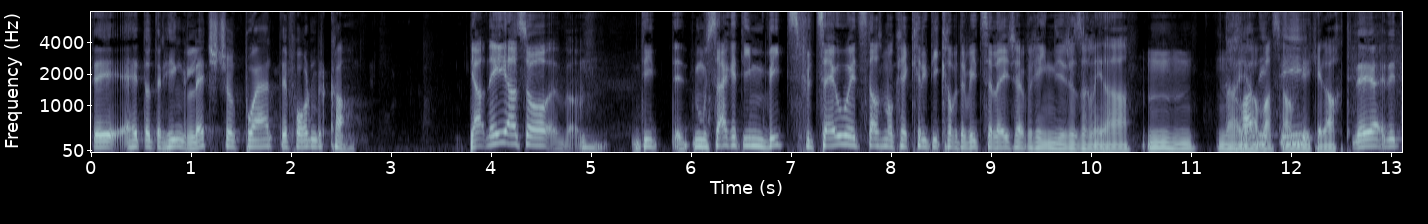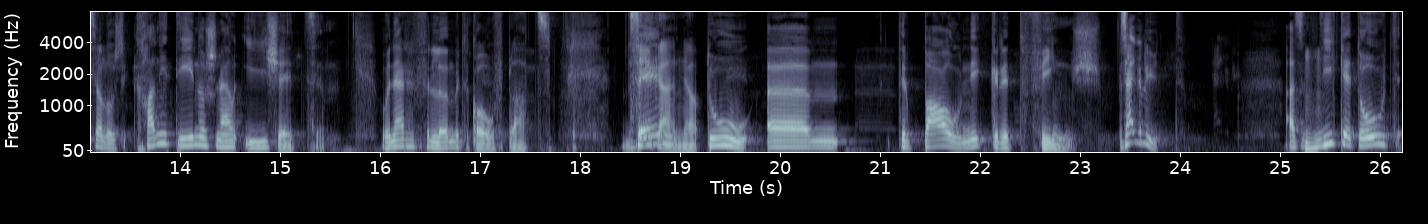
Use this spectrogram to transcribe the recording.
dann hat er der hinterletzt schon Pointe vor mir gehabt. Ja, nee, also, die, ich muss sagen, deinem Witz erzählen jetzt das mal keine Kritik, aber der Witz allein ist einfach irgendwie schon so ein bisschen, ja, mhm, naja, was ich haben die- wir gelacht? Nee, nicht so lustig. Kann ich die noch schnell einschätzen? Und dann verlassen wir den Golfplatz. Sehr Wenn gern, ja. du ähm, den Ball nicht gerade findest, sag nichts. Also Mhm. die Geduld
